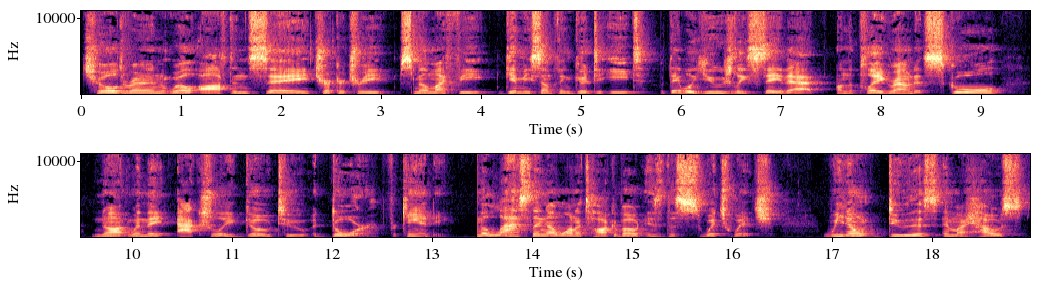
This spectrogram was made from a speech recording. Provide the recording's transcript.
Children will often say, trick or treat, smell my feet, give me something good to eat, but they will usually say that on the playground at school, not when they actually go to a door for candy. And the last thing I want to talk about is the switch witch. We don't do this in my house.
